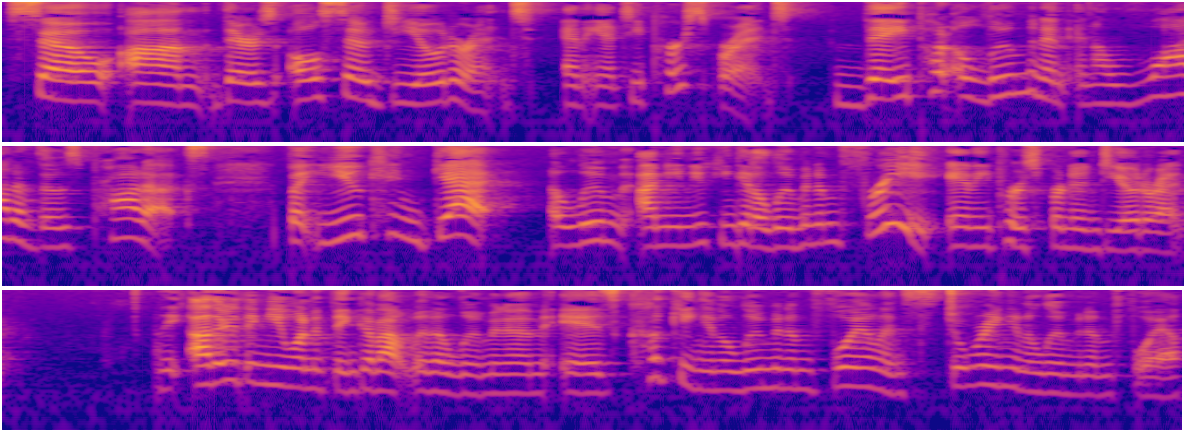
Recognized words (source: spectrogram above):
So, um, there's also deodorant and antiperspirant. They put aluminum in a lot of those products, but you can get alum- I mean, you can get aluminum free antiperspirant and deodorant. The other thing you want to think about with aluminum is cooking in aluminum foil and storing in aluminum foil,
